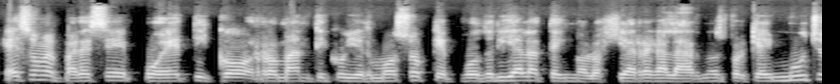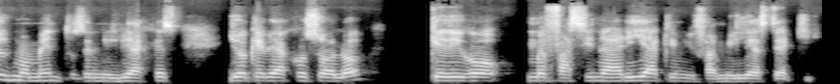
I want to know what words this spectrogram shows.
Eso me parece poético, romántico y hermoso que podría la tecnología regalarnos porque hay muchos momentos en mis viajes, yo que viajo solo, que digo, me fascinaría que mi familia esté aquí.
